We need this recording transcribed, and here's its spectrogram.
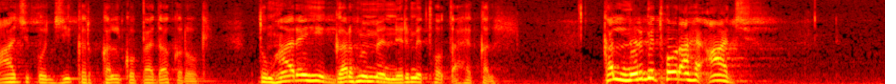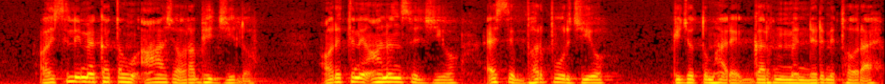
आज को जीकर कल को पैदा करोगे, तुम्हारे ही गर्भ में निर्मित होता है कल। कल निर्मित हो रहा है आज। और इसलिए मैं कहता हूँ, आज और अभी जी लो। और इतने आनंद से जियो, ऐसे भरपूर जियो कि जो तुम्हारे गर्भ में निर्मित हो रहा है,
